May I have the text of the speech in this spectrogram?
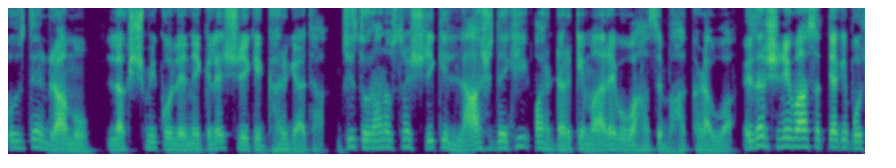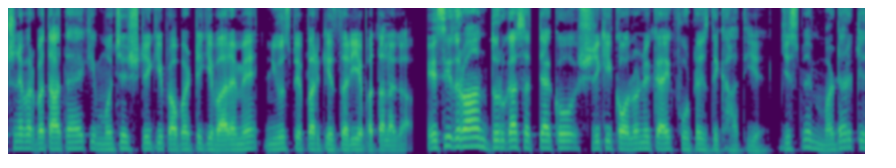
उस दिन रामू लक्ष्मी को लेने के लिए श्री के घर गया था। जिस दौरान उसने श्री की लाश देखी और डर के मारे वो वहाँ से भाग खड़ा हुआ। इधर श्रीनिवास सत्या के पूछने पर बताता है कि मुझे श्री की प्रॉपर्टी के बारे में न्यूज़पेपर के ज़रिए पता लगा। इसी दौरान दुर्गा सत्या को श्री की कॉलोनी का एक फुटेज दिखाती है, जिसमें मर्डर के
